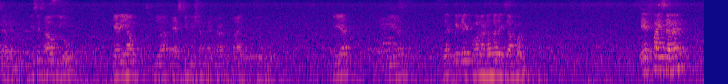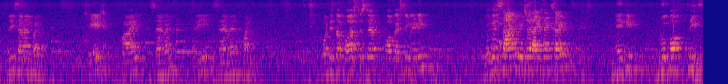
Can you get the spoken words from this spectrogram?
7. This is how you carry out your estimation method by cube root. Clear? Clear? Let me take one another example. 857 375. 857 375. What is the first step of estimating? You will start with the right hand side. Make it group of threes.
